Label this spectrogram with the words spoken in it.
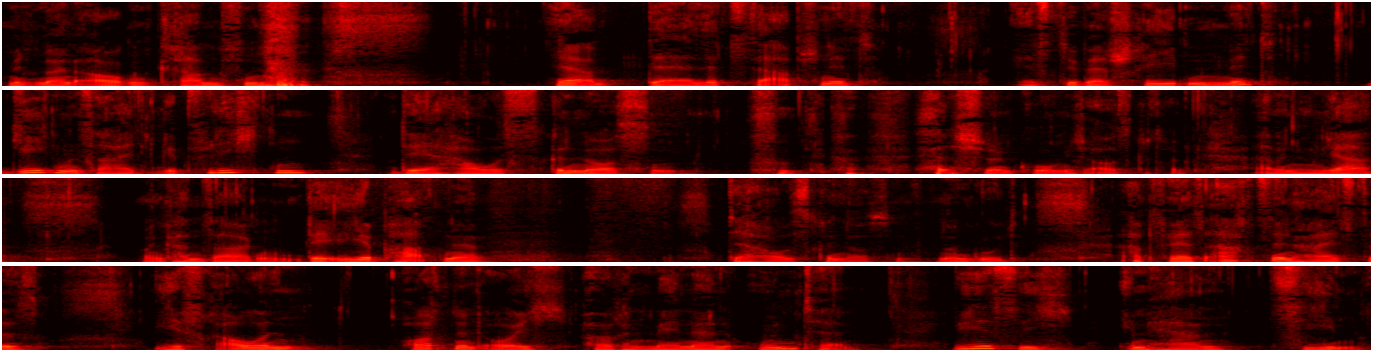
mit meinen Augen krampfen. Ja, der letzte Abschnitt ist überschrieben mit gegenseitige Pflichten der Hausgenossen. schön komisch ausgedrückt. Aber nun ja, man kann sagen, der Ehepartner der Hausgenossen. Nun gut. Ab Vers 18 heißt es, ihr Frauen ordnet euch euren Männern unter, wie es sich im Herrn ziemt.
